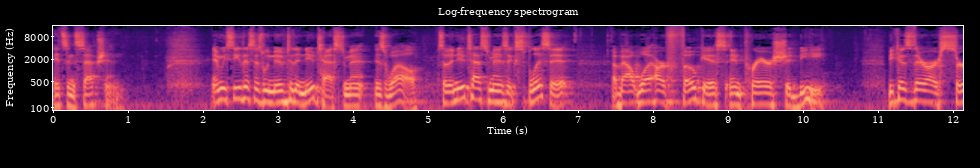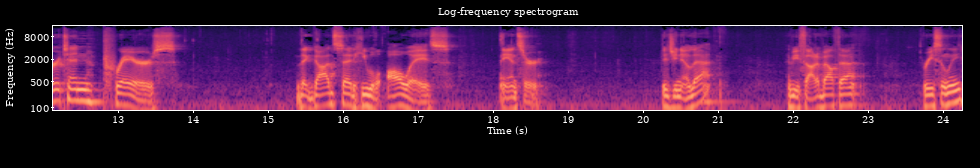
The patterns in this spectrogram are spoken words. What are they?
its inception. And we see this as we move to the New Testament as well. So the New Testament is explicit about what our focus in prayer should be. Because there are certain prayers that God said He will always answer. Did you know that? Have you thought about that recently?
